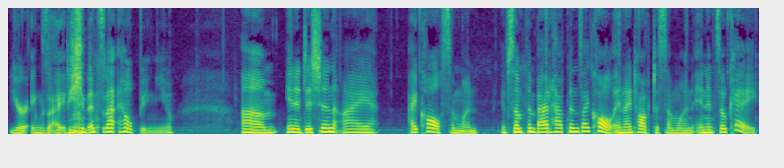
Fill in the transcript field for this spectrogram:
your anxiety. That's not helping you. Um, in addition, I I call someone if something bad happens, I call and I talk to someone, and it's okay.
